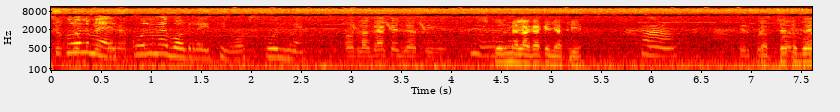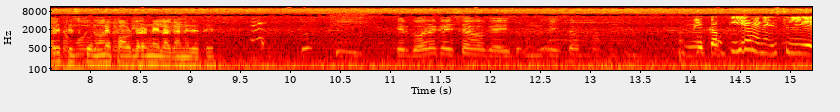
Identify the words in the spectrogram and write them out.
स्कूल में स्कूल में बोल रही थी वो स्कूल में। और लगा के जाती है। स्कूल में लगा के जाती है? हाँ। कब से तो बोल रही थी स्कूल में पाउडर नहीं लगाने देते। फिर गोरे कैसे हो गए ऐसा मेकअप किया है ना इसलिए।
